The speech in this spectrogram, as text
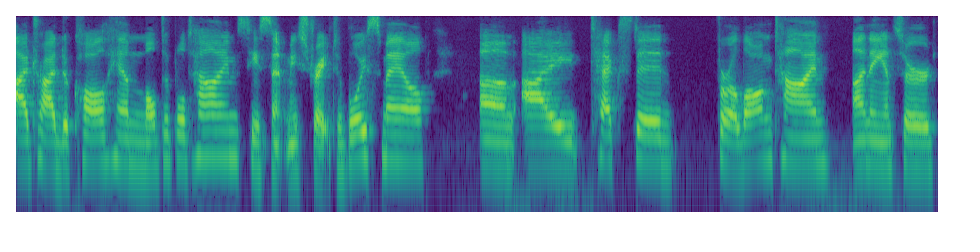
I tried to call him multiple times. He sent me straight to voicemail. Um, I texted for a long time, unanswered.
